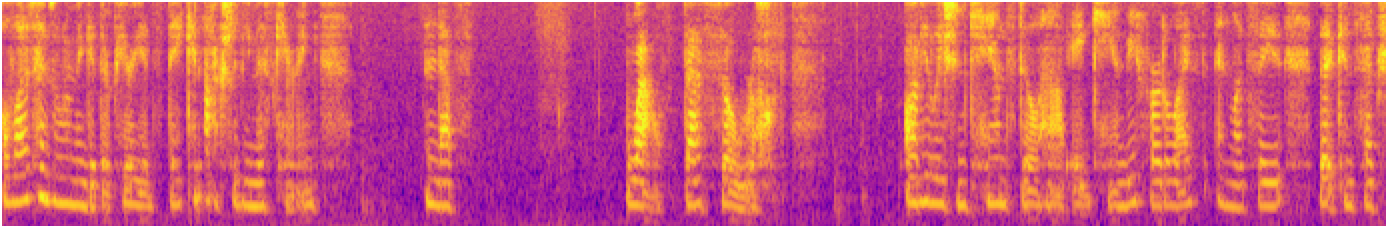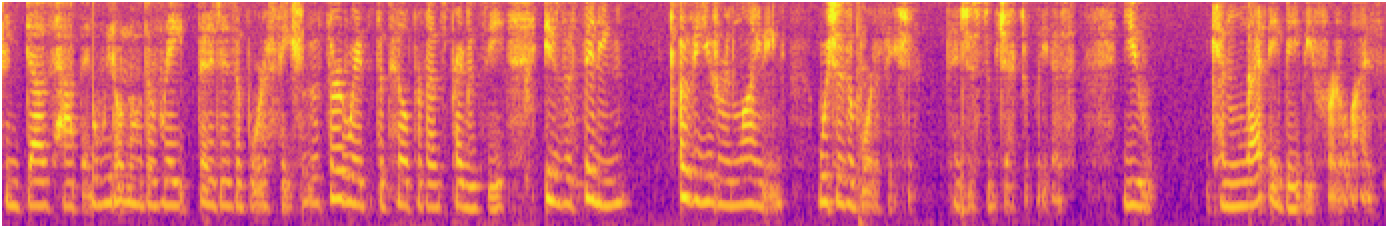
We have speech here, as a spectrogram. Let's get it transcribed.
A lot of times when women get their periods, they can actually be miscarrying. And that's, wow, that's so wrong ovulation can still happen. It can be fertilized, and let's say that conception does happen. But we don't know the rate that it is abortifacient. The third way that the pill prevents pregnancy is the thinning of the uterine lining, which is abortifacient. It just objectively is. You can let a baby fertilize,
